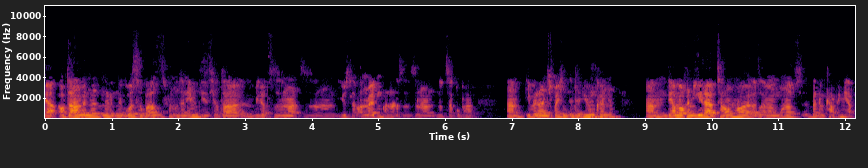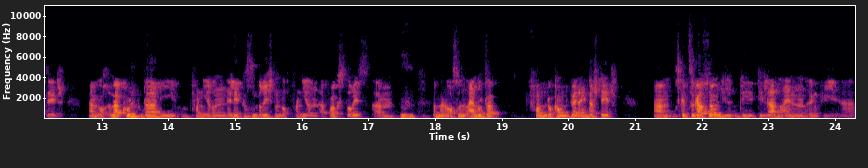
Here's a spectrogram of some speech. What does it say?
ja, auch da haben wir eine, eine, größere Basis von Unternehmen, die sich auch da wieder zu so, einer, so einem UseLab anmelden können oder zu so einer Nutzergruppe, ähm, die wir dann entsprechend interviewen können. Ähm, wir haben auch in jeder Town Hall, also einmal im Monat bei dem Company Update, ähm, auch immer Kunden da, die von ihren Erlebnissen berichten und auch von ihren Erfolgsstories, ähm, mhm. und man auch so einen Eindruck davon bekommt, wer dahinter steht. Ähm, es gibt sogar Firmen, die, die, die laden einen irgendwie äh,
